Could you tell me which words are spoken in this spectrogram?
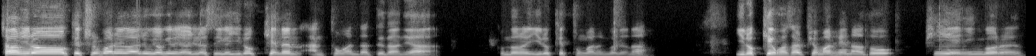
자, 그럼 이렇게 출발해가지고 여기는 열렸으니까 이렇게는 안 통한다는 뜻 아니야? 그럼 너는 이렇게 통하는 거잖아. 이렇게 화살표만 해놔도 PN인 거는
